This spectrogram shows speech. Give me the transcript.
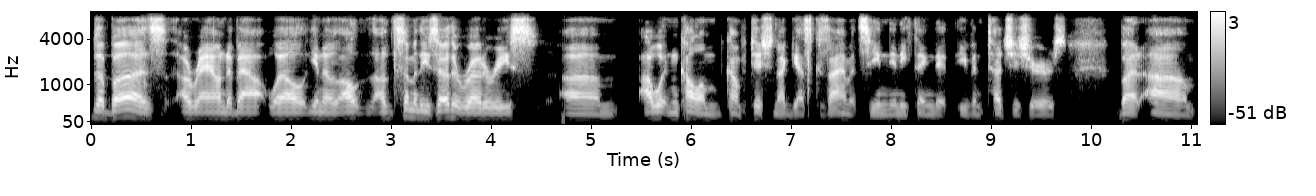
the buzz around about well, you know, all, all- some of these other rotaries. Um, I wouldn't call them competition, I guess, because I haven't seen anything that even touches yours. But um,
